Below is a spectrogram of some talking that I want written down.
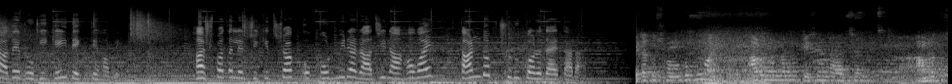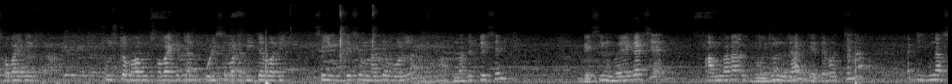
তাদের রোগীকেই দেখতে হবে। হাসপাতালের চিকিৎসক ও কর্মীরা রাজি না হওয়ায় তাণ্ডব শুরু করে দেয় তারা। এটা তো সম্ভব নয়। আরও অন্যান্য পেশেন্ট আছেন। আমরা তো সবাইকে সুষ্ঠুভাবে সবাইকে যেন পরিষেবাটা দিতে পারি সেই উদ্দেশ্যে ওনাকে বললাম আপনাদের পেশেন্ট ড্রেসিং হয়ে গেছে আপনারা দুজন যান যেতে পারছে না টিটনাস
